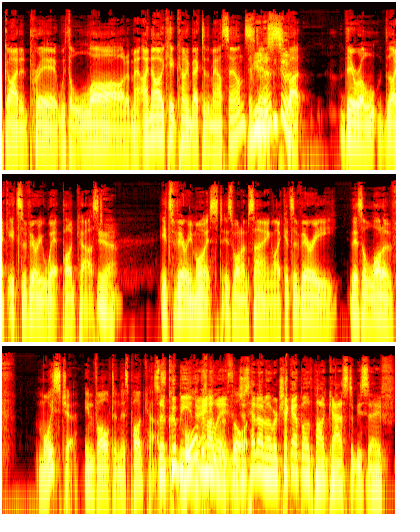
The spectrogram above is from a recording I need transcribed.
guided prayer with a lot of mouth. I know I keep coming back to the mouth sounds, Have you Denis, listened to it? but there are like it's a very wet podcast. Yeah. It's very moist, is what I'm saying. Like it's a very there's a lot of moisture involved in this podcast. So it could be more either. than I would have thought. just head on over, check out both podcasts to be safe.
